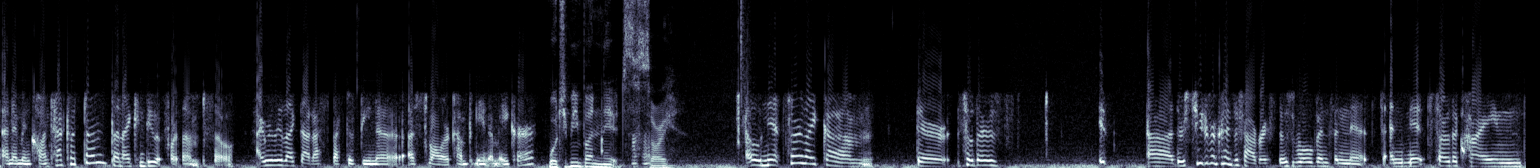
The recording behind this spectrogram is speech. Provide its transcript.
and I'm in contact with them, then I can do it for them. So I really like that aspect of being a, a smaller company and a maker. What do you mean by knits? Uh-huh. Sorry. Oh, knits are like um, they're so there's it. Uh, there's two different kinds of fabrics. There's wovens and knits, and knits are the kinds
